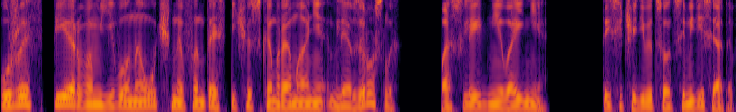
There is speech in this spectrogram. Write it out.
Уже в первом его научно-фантастическом романе для взрослых «Последней войне» 1970-го,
